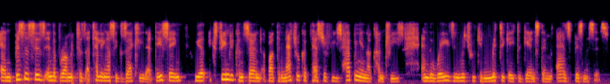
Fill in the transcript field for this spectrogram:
And businesses in the barometers are telling us exactly that. They're saying we are extremely concerned about the natural catastrophes happening in our countries and the ways in which we can mitigate against them as businesses.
